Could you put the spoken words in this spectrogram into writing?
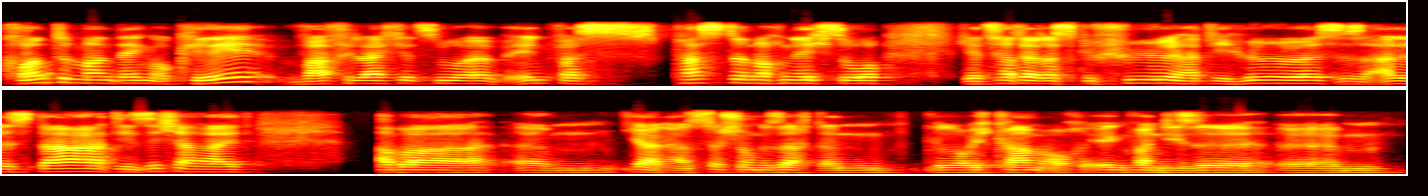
konnte man denken, okay, war vielleicht jetzt nur irgendwas passte noch nicht so. Jetzt hat er das Gefühl, hat die Höhe, es ist alles da, hat die Sicherheit. Aber ähm, ja, dann hast du ja schon gesagt, dann glaube ich, kam auch irgendwann diese, ähm,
